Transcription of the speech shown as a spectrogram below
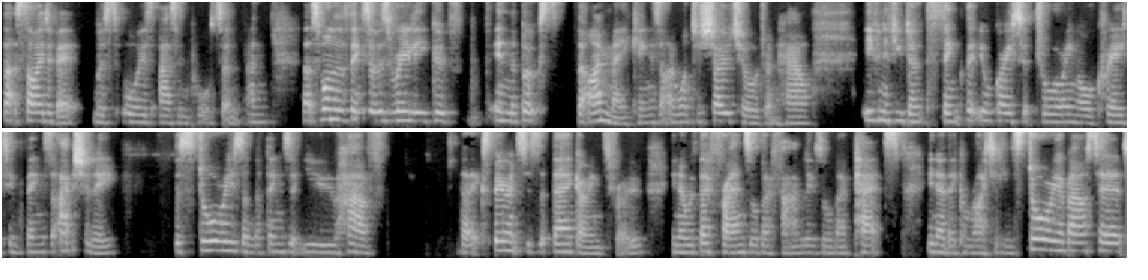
that side of it was always as important. And that's one of the things that was really good in the books that I'm making is that I want to show children how even if you don't think that you're great at drawing or creating things, actually the stories and the things that you have the experiences that they're going through, you know, with their friends or their families or their pets, you know, they can write a little story about it,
